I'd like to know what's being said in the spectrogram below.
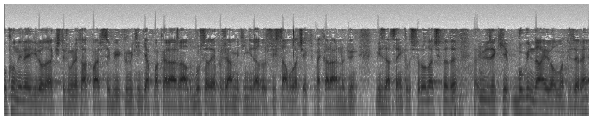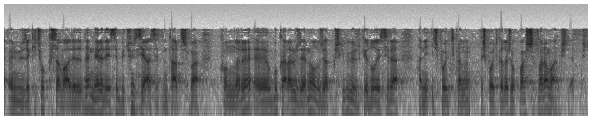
Bu konuyla ilgili olarak işte Cumhuriyet Halk Partisi büyük bir miting yapma kararını aldı. Bursa'da yapacağım mitingi daha doğrusu İstanbul'a çektirme kararını dün bizzat Sayın Kılıçdaroğlu açıkladı. Önümüzdeki bugün dahil olmak üzere önümüzdeki çok kısa vadede de neredeyse bütün siyasetin tartışma konuları e, bu karar üzerine olacakmış gibi gözüküyor. Dolayısıyla hani iç politikanın, dış politikada çok başlık var ama işte, işte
